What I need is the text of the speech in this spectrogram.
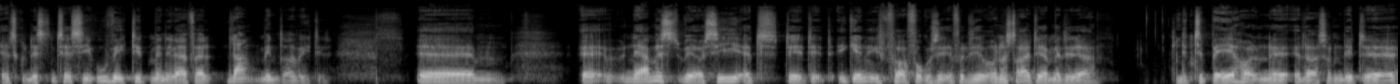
jeg skulle næsten til at sige uvigtigt, men i hvert fald langt mindre vigtigt. Øh, øh, nærmest vil jeg jo sige, at det, det igen for at fokusere, for det at understrege det her med det der lidt tilbageholdende, eller sådan lidt, øh,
